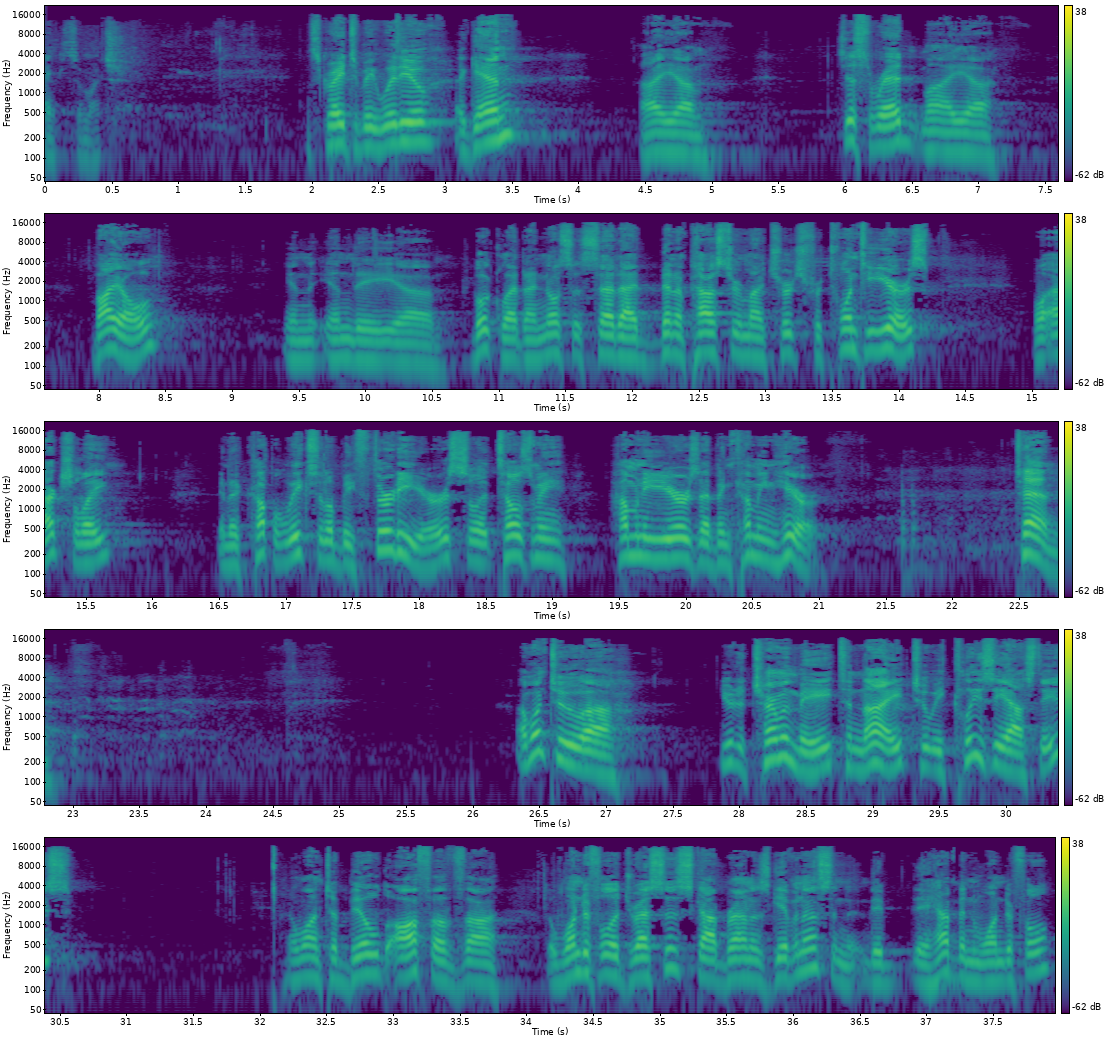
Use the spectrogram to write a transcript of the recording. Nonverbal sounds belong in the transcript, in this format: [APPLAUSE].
Thank you so much. It's great to be with you again. I um, just read my uh, bio in the, in the uh, booklet. I noticed it said I'd been a pastor in my church for 20 years. Well, actually, in a couple weeks it'll be 30 years, so it tells me how many years I've been coming here. 10. I want to uh, you to turn with me tonight to Ecclesiastes. I want to build off of uh, the wonderful addresses Scott Brown has given us, and they, they have been wonderful.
